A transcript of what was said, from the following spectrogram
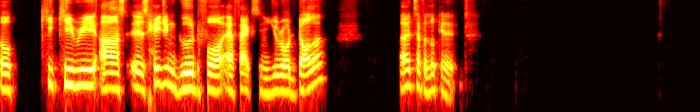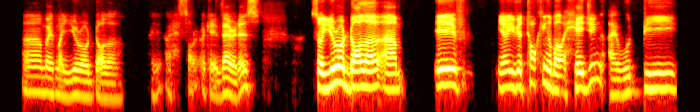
Okikiri asked, is hedging good for FX in euro dollar? Let's have a look at it. Um, where's my euro dollar? I, I, sorry. Okay, there it is. So euro dollar. Um, if you know, if you're talking about hedging, I would be,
